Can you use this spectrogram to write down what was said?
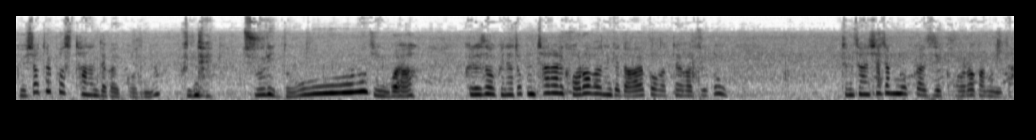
그 셔틀버스 타는 데가 있거든요. 근데 줄이 너무 긴 거야. 그래서 그냥 조금 차라리 걸어가는 게 나을 것 같아가지고 등산 시장로까지 걸어갑니다.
